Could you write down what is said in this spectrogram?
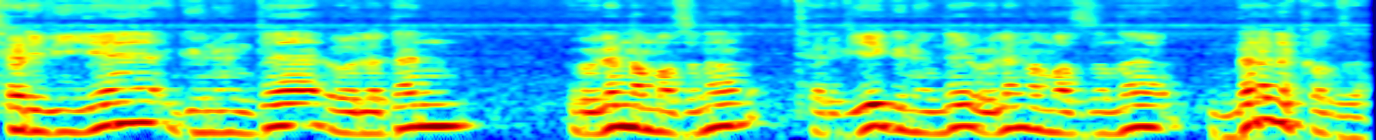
Terviye gününde öğleden öğle namazını, terviye gününde öğle namazını nerede kıldı?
